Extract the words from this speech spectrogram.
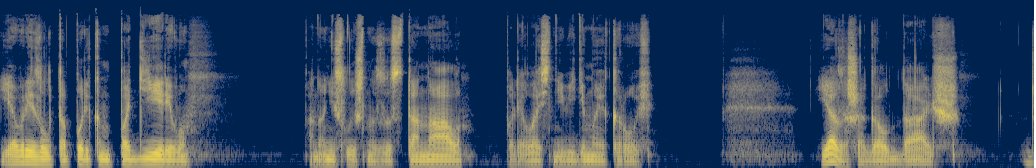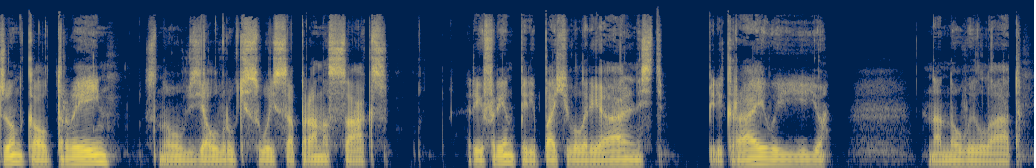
Я врезал топориком по дереву. Оно неслышно застонало. Полилась невидимая кровь. Я зашагал дальше. Джон Колтрейн снова взял в руки свой сопрано-сакс. Рефрен перепахивал реальность, перекраивая ее на новый лад —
